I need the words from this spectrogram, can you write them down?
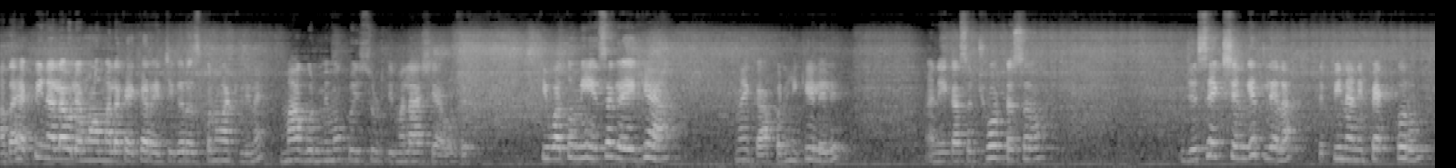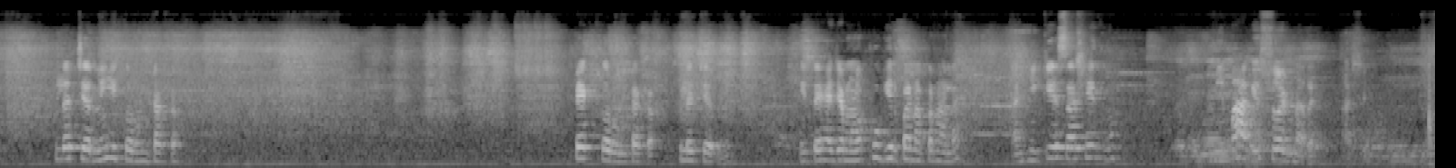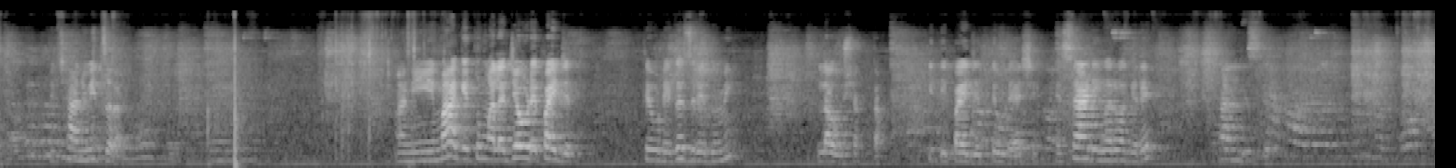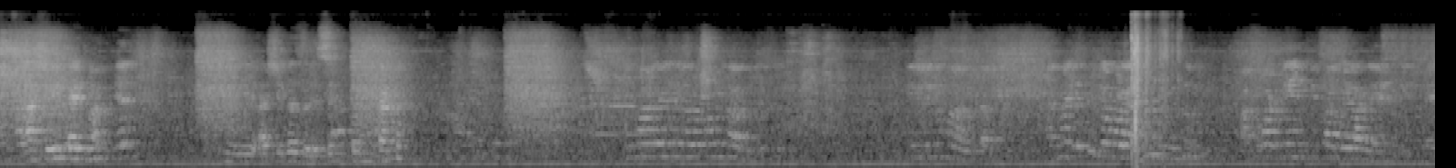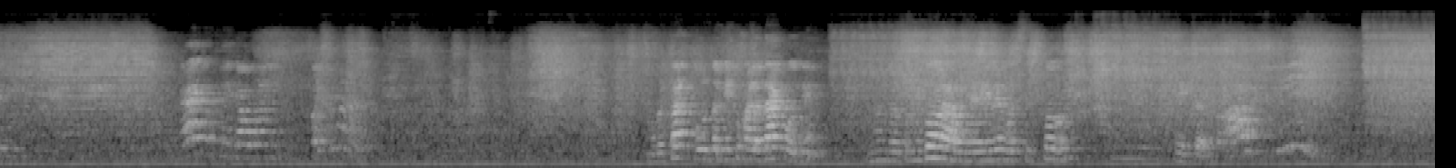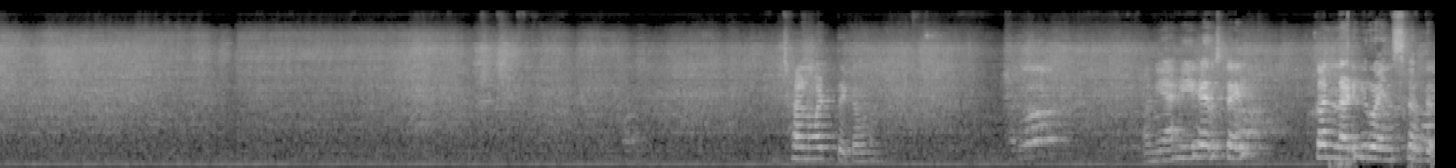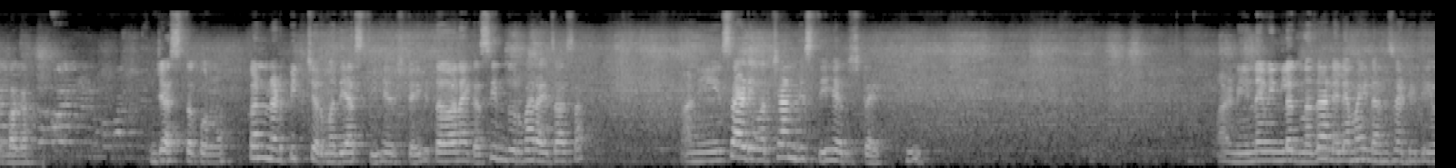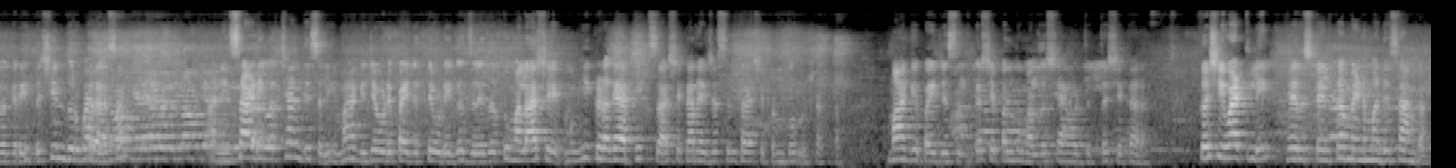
आता ह्या पिना लावल्यामुळं मला काही करायची गरज पण वाटली नाही. मागून मी मोकळी सुटते मला अशी आवडते किंवा तुम्ही हे सगळे घ्या नाही का आपण हे केलेले. आणि एक असं छोटंसं जे सेक्शन घेतले ना ते पिनाने पॅक करून क्लचरने हे करून टाका. पॅक करून टाका क्लचरने इथं ह्याच्यामुळं फुगीरपणा पण आला. आणि ही केस अशी आहेत ना मी मागे सोडणार आहे. असे. ते छान विचरा. आणि मागे तुम्हाला जेवढे पाहिजेत तेवढे गजरे तुम्ही लावू शकता. किती पाहिजेत तेवढे असे. हे साडीवर वगैरे छान दिसते. असे आहेत ना. असे गजरे सेट करून टाका. मग तात्पुरतं मी तुम्हाला दाखवते. नंतर तुम्ही गोळा वगैरे व्यवस्थित करून हे करा. छान वाटते का? मग आणि ही हेअरस्टाईल कन्नड हिरोईन्स करतात बघा. जास्त करून. कन्नड पिक्चरमध्ये असती हेअरस्टाईल इथं नाही का सिंदूर भरायचा असा. आणि साडीवर छान दिसते हेअरस्टाईल ही आणि नवीन लग्न झालेल्या महिलांसाठी ती वगैरे इथं सिंदूर भरा असा. आणि साडीवर छान दिसेल. ही मागे जेवढे पाहिजेत तेवढे गजरे. जर तुम्हाला असे मग इकडं काय फिक्स असे करायचे असेल तर असे पण करू शकता. मागे पाहिजे असेल कसे पण तुम्हाला जसे आवडतात तसे करा. कशी वाटली हेअरस्टाईल कमेंटमध्ये सांगा.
